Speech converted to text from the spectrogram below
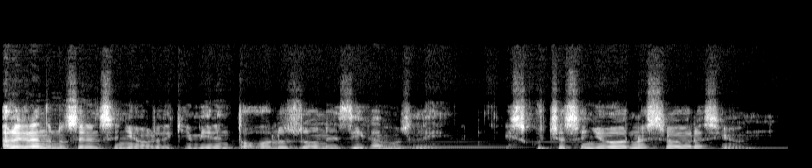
Alegrándonos en el Señor, de quien vienen todos los dones, digámosle, escucha Señor nuestra oración.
